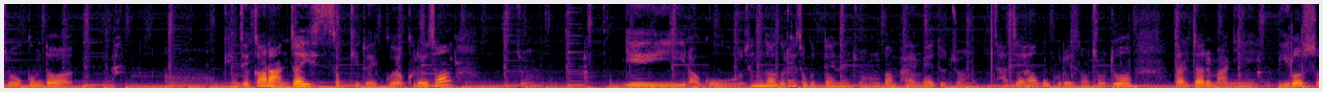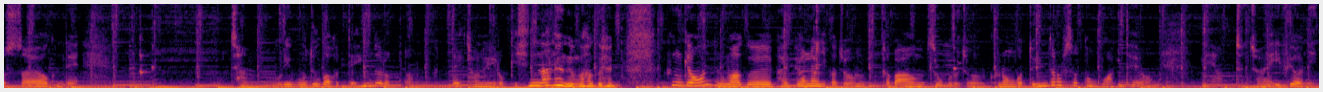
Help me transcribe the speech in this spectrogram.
조금 더 어, 굉장히 깔아 앉아 있었기도 했고요. 그래서 좀 예의라고 생각을 해서 그때는 좀 음반 발매도 좀 자제하고 그래서 저도 날짜를 많이 미뤘었어요. 근데 참 우리 모두가 그때 힘들었던 그때 저는 이렇게 신나는 음악을 흥겨운 음악을 발표하려니까 좀 그러니까 마음속으로 좀 그런 것도 힘들었었던 것 같아요. 네, 아무튼 저의 Need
